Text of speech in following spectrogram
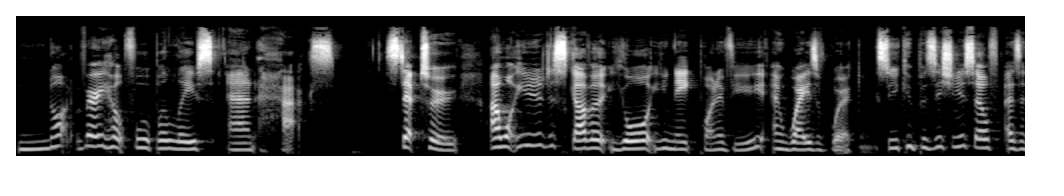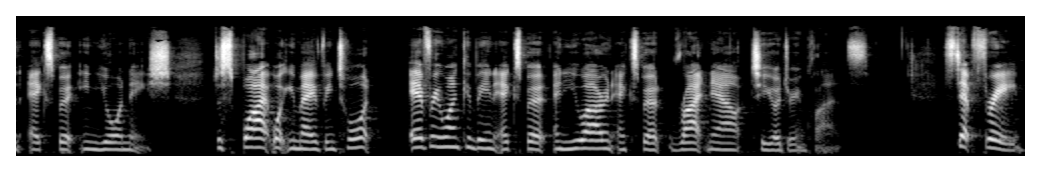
not very helpful beliefs and hacks. Step two, I want you to discover your unique point of view and ways of working so you can position yourself as an expert in your niche. Despite what you may have been taught, everyone can be an expert, and you are an expert right now to your dream clients. Step three,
